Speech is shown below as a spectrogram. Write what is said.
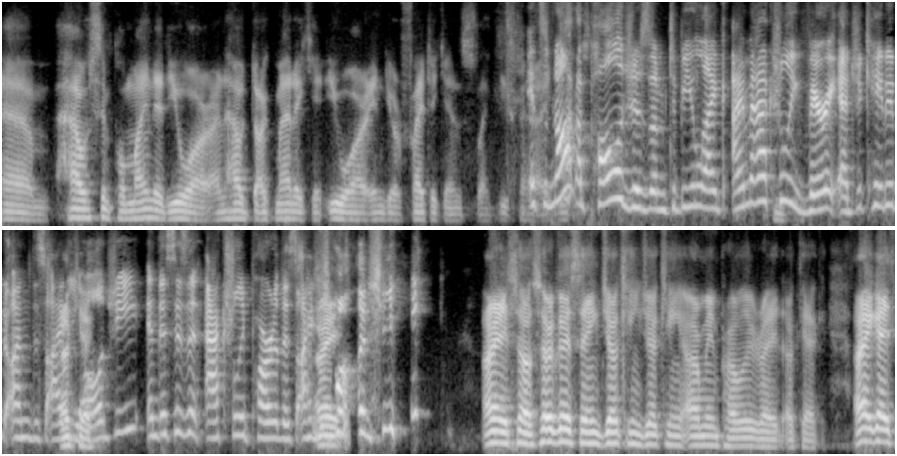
um how simple-minded you are and how dogmatic you are in your fight against like these kind It's of not apologism to be like, I'm actually very educated on this ideology, and this isn't actually part of this ideology. All right, so Sergey is saying joking, joking. Armin probably right. Okay, okay. All right, guys.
